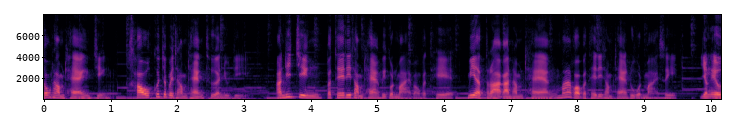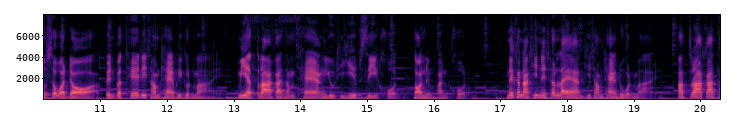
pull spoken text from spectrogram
ต้องทำแท้งจริง เขาก็จะไปทำแท้งเถื่อนอยู่ดี อันที่จริงประเทศที่ทำแท้งผิดกฎหมายบางประเทศ มีอัตราการทำแท้งมากกว่าประเทศที่ทำแท้งถูกกฎหมายสิอย่างเอลซาวาดอร์เป็นประเทศที่ทำแท้งผิดกฎหมาย มีอัตราการทำแท้งอยู่ที่ 24 คนต่อ 1,000 คน ในขณะที่เนเธอร์แลนด์ที่ทำแท้งถูกกฎหมาย อัตราการท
